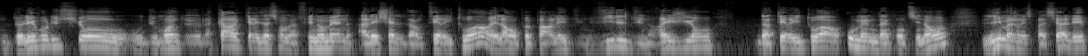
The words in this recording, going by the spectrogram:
de l'évolution ou du moins de la caractérisation d'un phénomène à l'échelle d'un territoire, et là on peut parler d'une ville, d'une région, d'un territoire ou même d'un continent, l'imagerie spatiale est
